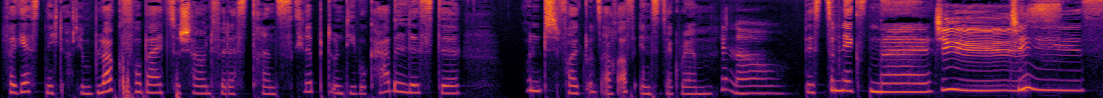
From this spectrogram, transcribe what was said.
Vergesst nicht auf dem Blog vorbeizuschauen für das Transkript und die Vokabelliste und folgt uns auch auf Instagram. Genau. Bis zum nächsten Mal. Tschüss. Tschüss.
